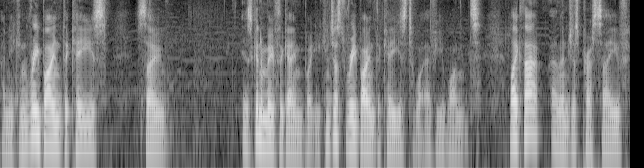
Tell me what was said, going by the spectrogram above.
and you can rebind the keys, so it's going to move the game, but you can just rebind the keys to whatever you want, like that, and then just press save.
